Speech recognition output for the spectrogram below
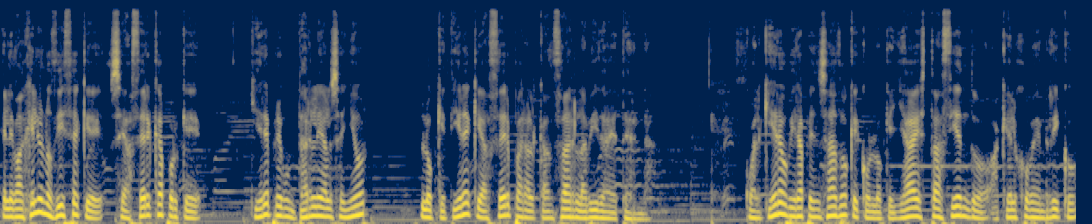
El Evangelio nos dice que se acerca porque quiere preguntarle al Señor lo que tiene que hacer para alcanzar la vida eterna. Cualquiera hubiera pensado que con lo que ya está haciendo aquel joven rico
